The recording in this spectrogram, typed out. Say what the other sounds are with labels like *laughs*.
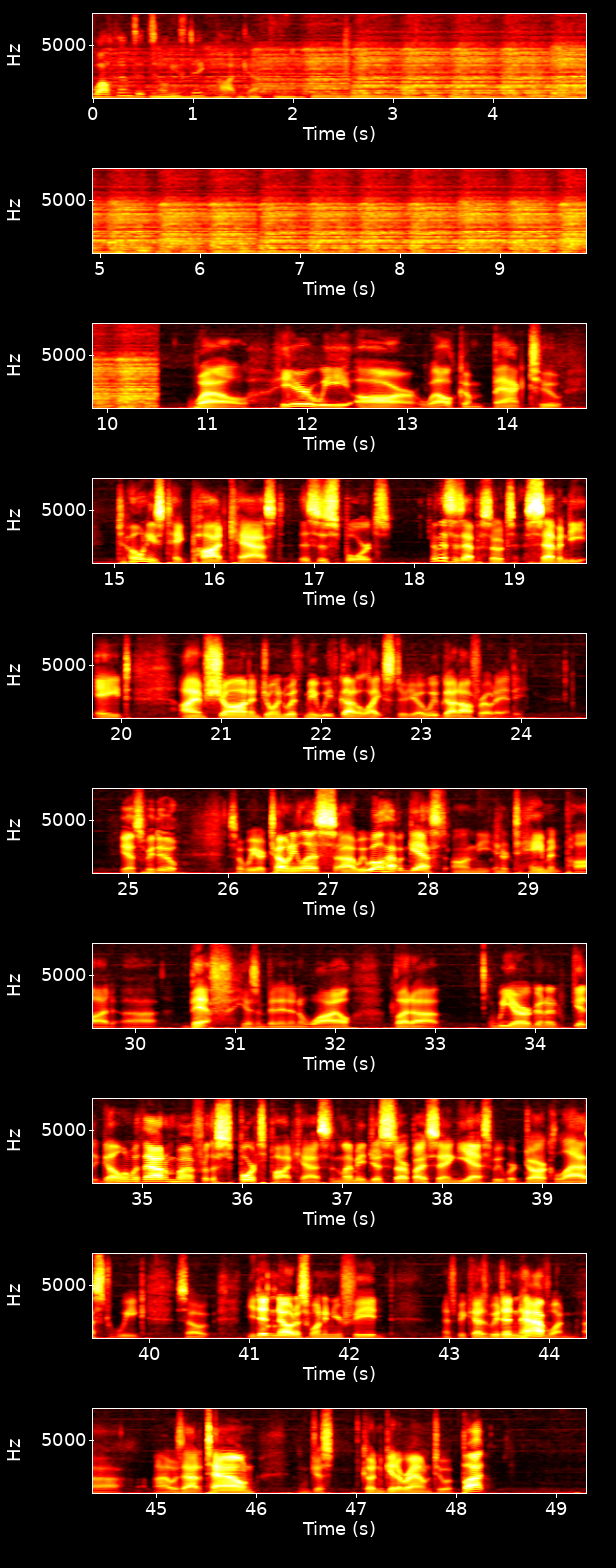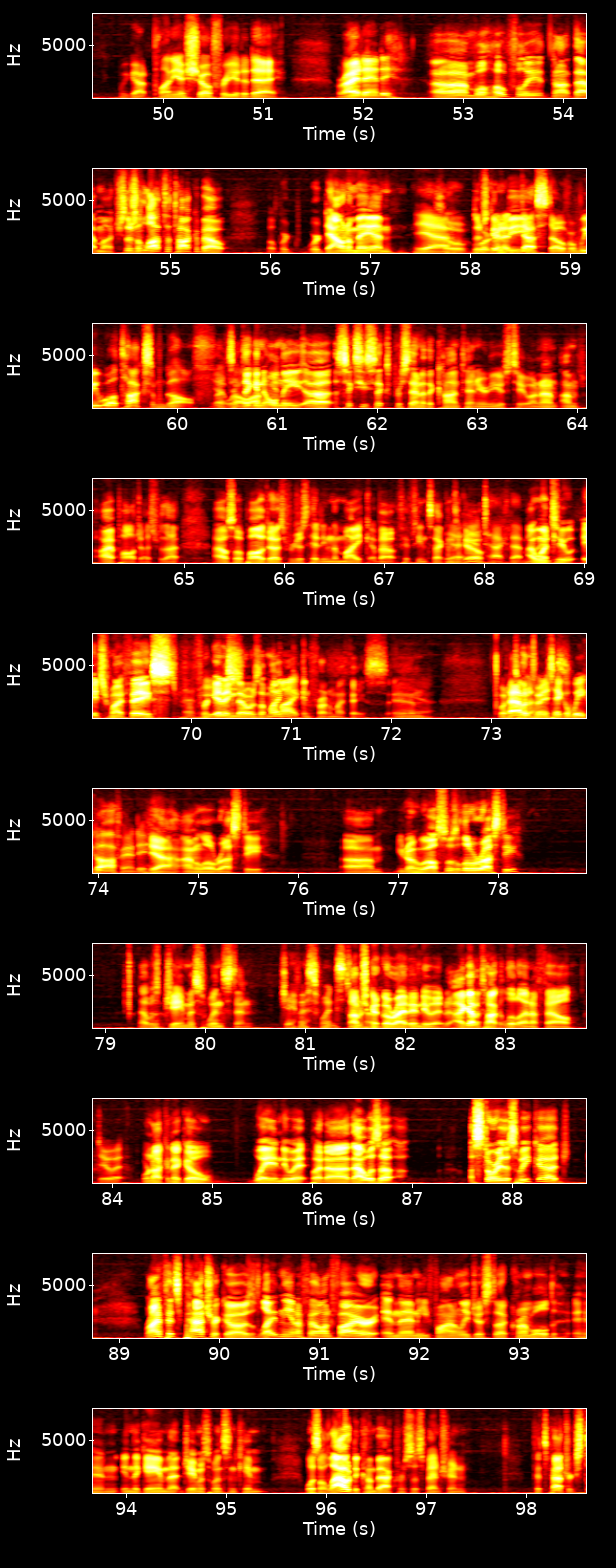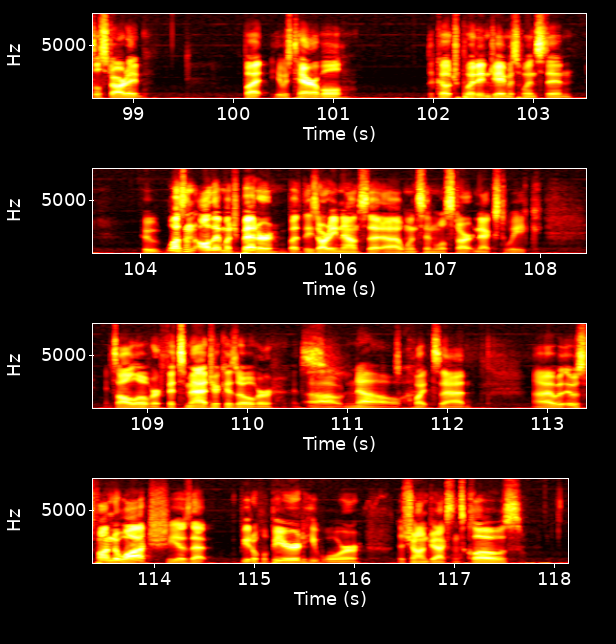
Welcome to Tony's Take Podcast. Well, here we are. Welcome back to Tony's Take Podcast. This is sports, and this is episode 78. I am Sean, and joined with me, we've got a light studio. We've got Off Road Andy. Yes, we do. So we are Tonyless. Uh, we will have a guest on the entertainment pod, uh, Biff. He hasn't been in in a while, but uh, we are going to get going without him uh, for the sports podcast. And let me just start by saying, yes, we were dark last week. So you didn't notice one in your feed. That's because we didn't have one. Uh, I was out of town. We just couldn't get around to it. But we got plenty of show for you today. Right, Andy? Um, well, hopefully it's not that much. There's a lot to talk about, but we're we're down a man. Yeah, So we're gonna gonna be- dust over. We will talk some golf. Yeah, That's we're thinking I'm only uh, 66% of the content you're used to, and I'm, I'm I apologize for that. I also apologize for just hitting the mic about 15 seconds Yeah, ago. attacked that I went to itch my face for forgetting there was a mic, mic. in front of my face, and yeah. That's what happens when you take a week off, Andy. yeah, I'm a little rusty. Um, you know who else was a little rusty? That was Jameis Winston. Jameis Winston. So I'm just huh? gonna go right into it. I got to talk a little NFL. do it. we're not going to go way into it, but uh, that was a a story this week. Uh, Ryan Fitzpatrick uh, was lighting the NFL on fire, and then he finally just uh, crumbled in in the game that Jameis Winston came was allowed to come back from suspension. Fitzpatrick still started, but he was terrible. The coach put in Jameis Winston, who wasn't all that much better, but he's already announced that uh, Winston will start next week. It's all over. Fitz magic is over. It's, Oh no. it's quite sad. Uh, it, wa- it was fun to watch. He has that beautiful beard. He wore DeSean Jackson's clothes.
